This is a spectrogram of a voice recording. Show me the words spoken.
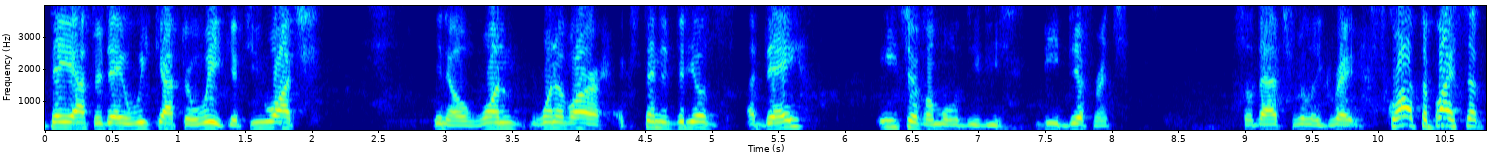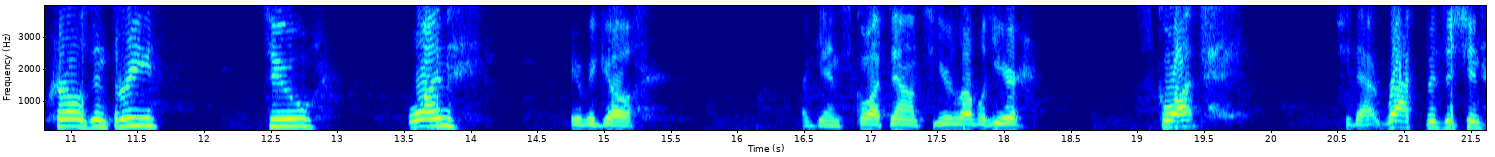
day after day, week after week. If you watch, you know, one one of our extended videos a day, each of them will be, be different. So that's really great. Squat to bicep curls in three, two, one. Here we go. Again, squat down to your level here. Squat to that rack position.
